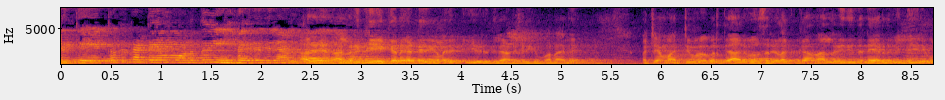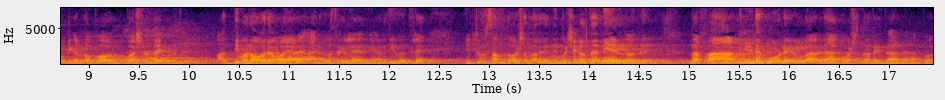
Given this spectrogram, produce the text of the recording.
ഒരു കേക്കൊക്കെ കട്ട് ചെയ്യാൻ അതെ നല്ലൊരു കേക്ക് കട്ട് കട്ട് ഞങ്ങൾ ഈ ഒരു ഇതിലാണ് ശരിക്കും പറഞ്ഞാൽ മറ്റേ മറ്റു ബർത്ത്ഡേ ആനിവേഴ്സറികളൊക്കെ നല്ല രീതിയിൽ തന്നെയായിരുന്നു വലിയ കുട്ടികളുടെ ഒപ്പം അവർക്ക് ഭക്ഷണം ഉണ്ടാക്കി കൊടുത്തു. അതിമനോഹരമായ ആനിവേഴ്സറികളായിരുന്നു ഞങ്ങളുടെ ജീവിതത്തിലെ ഏറ്റവും സന്തോഷം നിറഞ്ഞ നിമിഷങ്ങൾ തന്നെയായിരുന്നു അത്. എന്നാൽ ഫാമിലിയുടെ കൂടെയുള്ള ഒരു ആഘോഷം എന്ന് പറയുന്നത് ഇതാണ്. അപ്പോൾ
